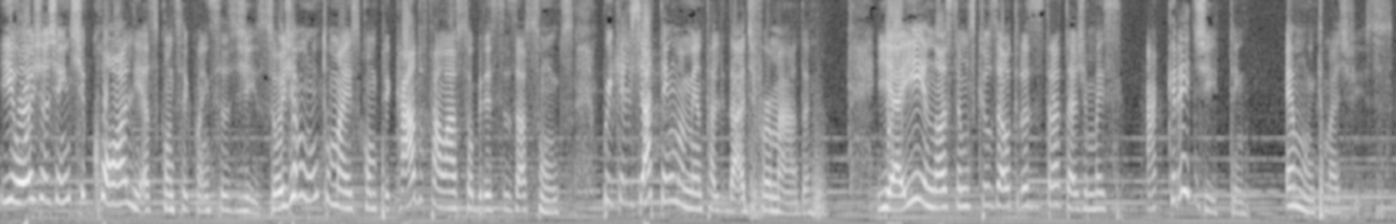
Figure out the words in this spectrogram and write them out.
E hoje a gente colhe as consequências disso. Hoje é muito mais complicado falar sobre esses assuntos, porque eles já têm uma mentalidade formada. E aí nós temos que usar outras estratégias, mas acreditem, é muito mais difícil.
